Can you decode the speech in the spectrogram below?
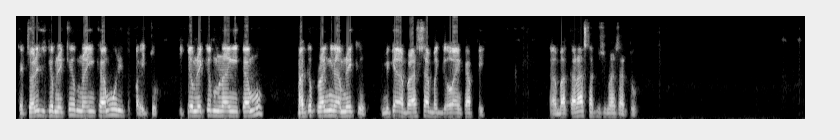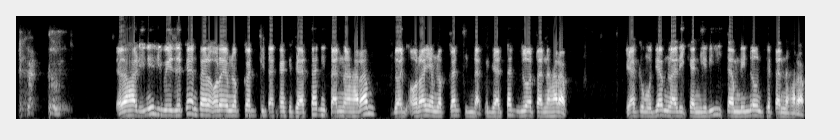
Kecuali jika mereka menangi kamu di tempat itu. Jika mereka menangi kamu, maka perangilah mereka. Demikianlah berasal bagi orang yang kafir. Al-Baqarah 191. Dalam hal ini dibezakan antara orang yang melakukan tindakan kejahatan di tanah haram dan orang yang melakukan tindak kejahatan di luar tanah haram. Yang kemudian melarikan diri dan melindung ke tanah haram.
